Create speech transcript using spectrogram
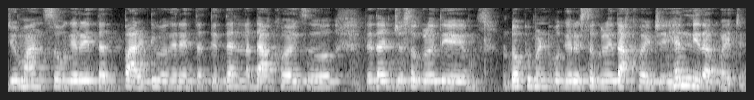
जे माणसं वगैरे येतात पार्टी वगैरे येतात ते त्यांना दाखवायचं. ते त्यांचे सगळं ते डॉक्युमेंट वगैरे सगळे दाखवायचे ह्यांनी दाखवायचे.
